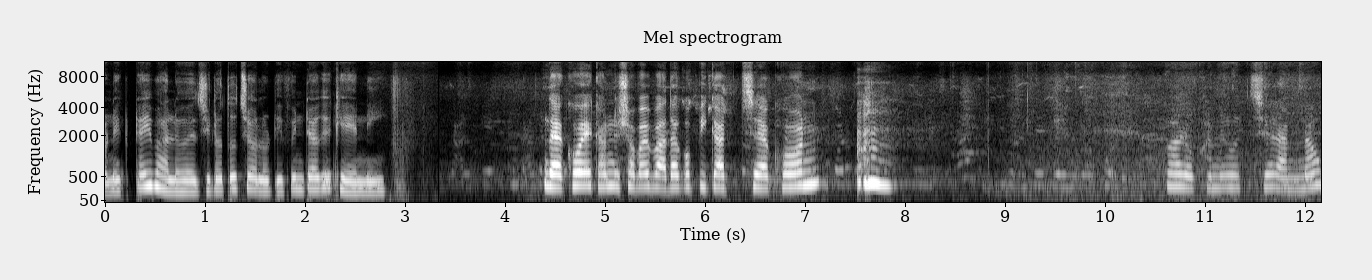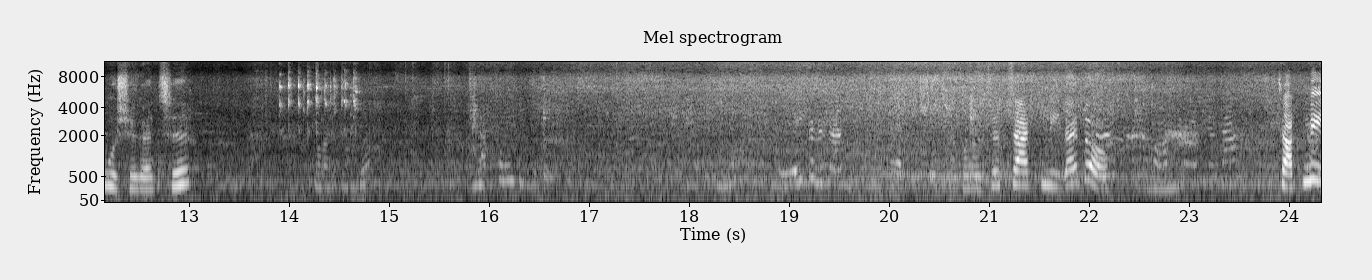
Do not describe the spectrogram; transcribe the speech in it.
অনেকটাই ভালো হয়েছিল। তো চলো টিফিনটা আগে খেয়ে নিই। দেখো এখানে সবাই বাঁধাকপি কাটছে এখন। আর ওখানে হচ্ছে রান্নাও বসে গেছে। এখন হচ্ছে চাটনি, তাই তো? চাটনি?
